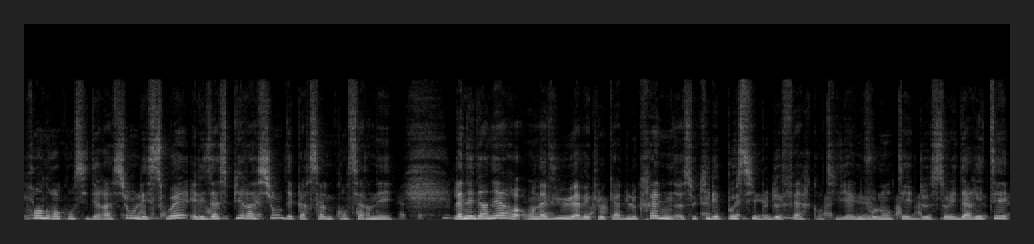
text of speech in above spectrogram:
prendre en considération les souhaits et les aspirations des personnes concernées. L'année dernière, on a vu avec le cas de l'Ukraine ce qu'il est possible de faire quand il y a une volonté de solidarité.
